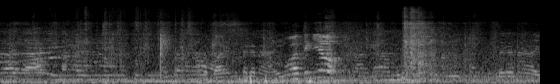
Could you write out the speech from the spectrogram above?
Kaya tinanggal mo yung tubig na. Buhating yun. Naganda ka na eh.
